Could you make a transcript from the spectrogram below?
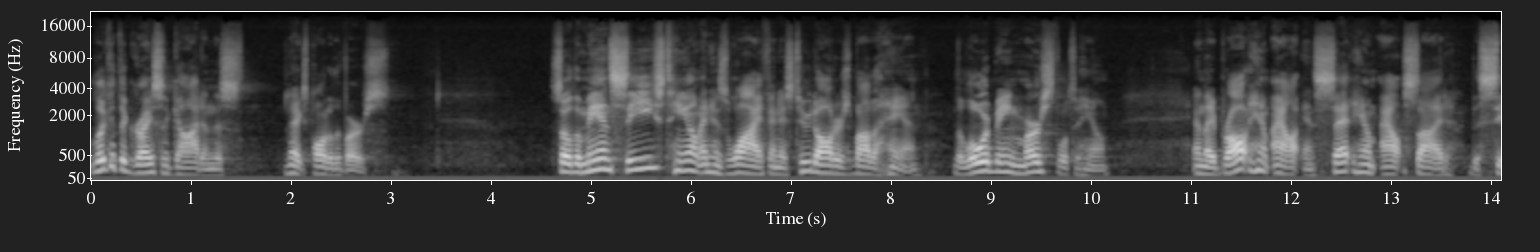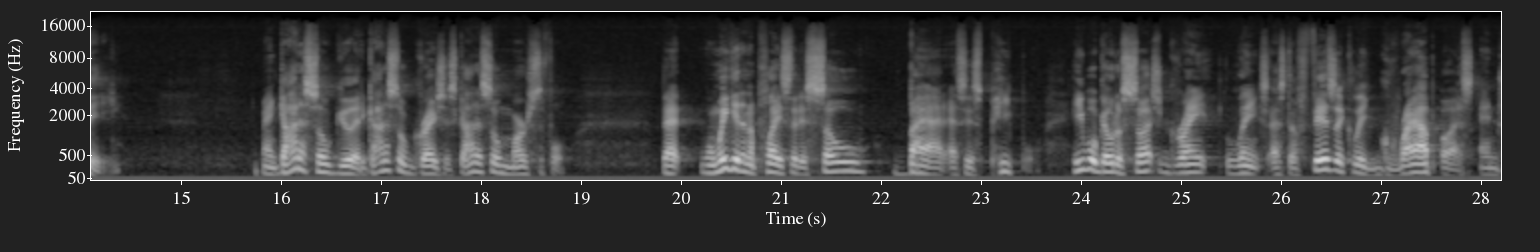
look at the grace of God in this next part of the verse. So the men seized him and his wife and his two daughters by the hand, the Lord being merciful to him, and they brought him out and set him outside the city. Man, God is so good. God is so gracious. God is so merciful that when we get in a place that is so bad as his people, he will go to such great lengths as to physically grab us and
